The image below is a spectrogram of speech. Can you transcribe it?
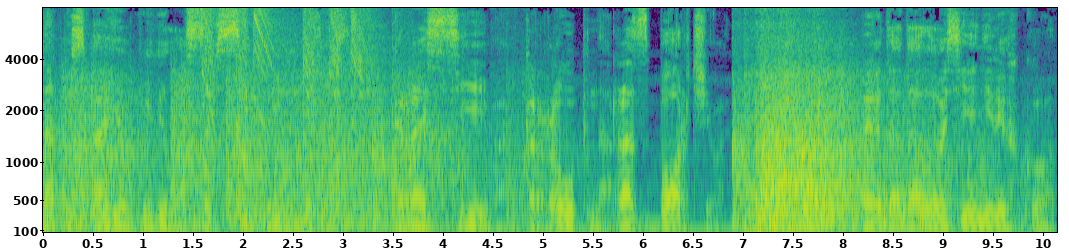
Надпись Айя вывела со всей приверженностью. Красиво, крупно, разборчиво. Это далось ей нелегко.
